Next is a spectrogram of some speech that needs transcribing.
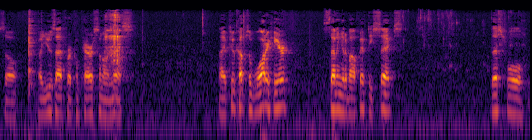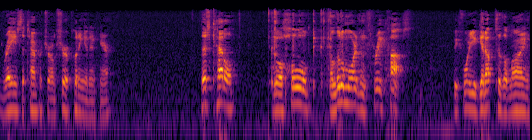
So I'll use that for a comparison on this. I have two cups of water here, setting at about 56. This will raise the temperature, I'm sure, putting it in here. This kettle will hold a little more than three cups before you get up to the line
